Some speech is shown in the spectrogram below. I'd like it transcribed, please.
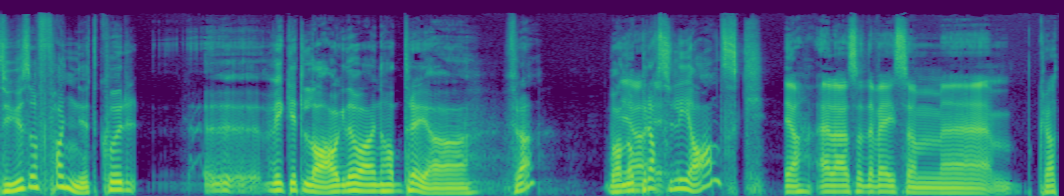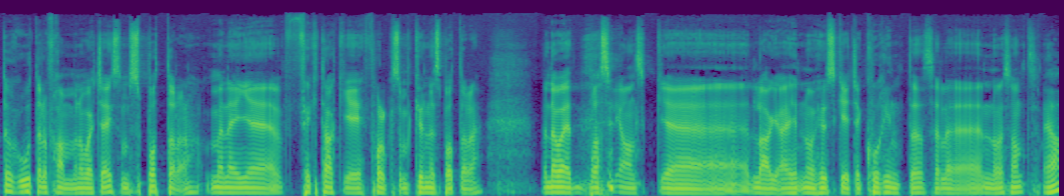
du som fant ut hvor uh, hvilket lag det var han hadde trøya fra? Var han Ja, noe brasiliansk? Ja, eller altså, det var jeg som uh, klarte å rote det fram, men det var ikke jeg som spotta det. Men jeg eh, fikk tak i folk som kunne spotte det. Men det var et brasiliansk eh, lag. Jeg, nå husker jeg ikke Corinters eller noe sånt. Ja.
